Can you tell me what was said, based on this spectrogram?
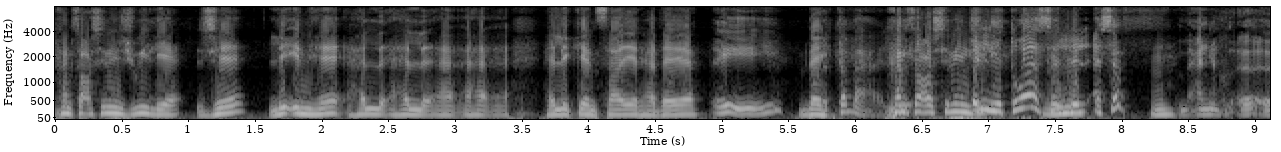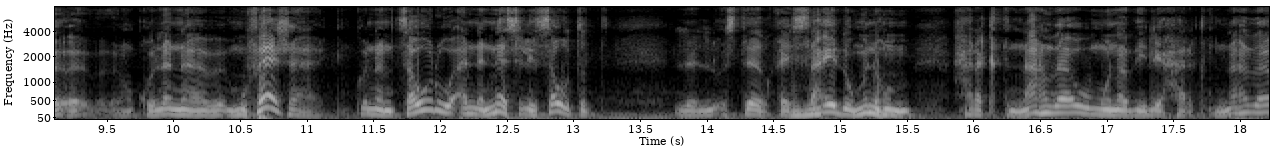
25 جويليا جاء لإنهاء هل هل هل اللي كان صاير اي باهي. طبعا 25 جو- اللي تواصل مم. يعني آه، آه، نقول أنا مفاجأة. كنا نتصوروا أن الناس اللي صوتت للأستاذ قيس سعيد ومنهم حركة النهضة ومناضلي حركة النهضة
